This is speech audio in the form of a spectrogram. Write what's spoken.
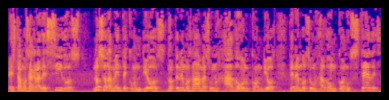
estamos agradecidos no solamente con Dios, no tenemos nada más un jadón con Dios, tenemos un jadón con ustedes.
